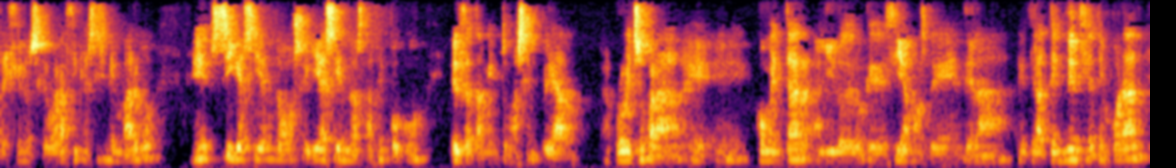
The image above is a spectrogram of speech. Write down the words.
regiones geográficas y, sin embargo, eh, sigue siendo o seguía siendo hasta hace poco el tratamiento más empleado aprovecho para eh, eh, comentar al hilo de lo que decíamos de, la, tendencia temporal,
